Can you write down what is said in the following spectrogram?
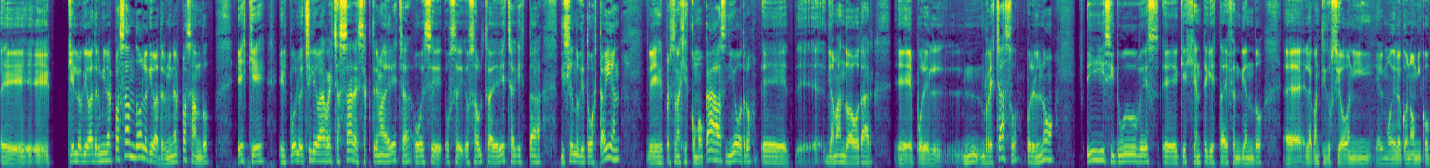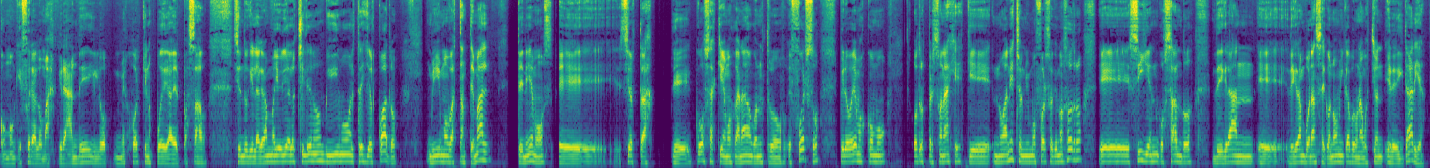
eh, ¿Qué es lo que va a terminar pasando? Lo que va a terminar pasando es que el pueblo de Chile va a rechazar a esa extrema derecha o, ese, o esa ultraderecha que está diciendo que todo está bien. Eh, personajes como Kass y otros eh, eh, llamando a votar por el rechazo, por el no, y si tú ves eh, que hay gente que está defendiendo eh, la constitución y el modelo económico como que fuera lo más grande y lo mejor que nos puede haber pasado, siendo que la gran mayoría de los chilenos vivimos al 3 y al 4, vivimos bastante mal, tenemos eh, cosas que hemos ganado con nuestro esfuerzo, pero vemos como otros personajes que no han hecho el mismo esfuerzo que nosotros eh, siguen gozando de gran eh, de gran bonanza económica por una cuestión hereditaria.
